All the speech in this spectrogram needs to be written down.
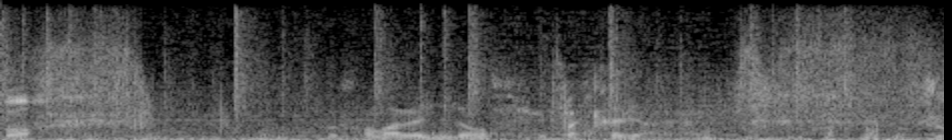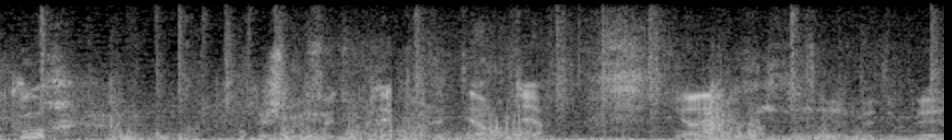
Bon, faut se rendre à l'évidence, je suis pas très bien. Je cours, mais je me fais doubler par la terre entière. Regardez tous qui viennent de me doubler.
